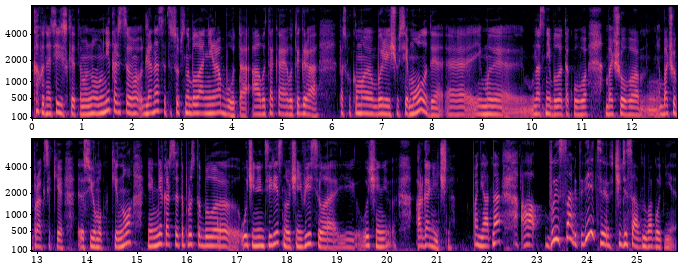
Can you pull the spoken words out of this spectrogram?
как вы относились к этому. Ну, мне кажется, для нас это, собственно, была не работа, а вот такая вот игра поскольку мы были еще все молоды, э, и мы, у нас не было такого большого, большой практики съемок кино, и мне кажется, это просто было очень интересно, очень весело и очень органично. Понятно. А вы сами-то верите в чудеса в новогодние?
